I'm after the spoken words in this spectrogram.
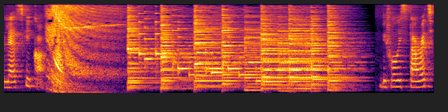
let's kick off. Before we start,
